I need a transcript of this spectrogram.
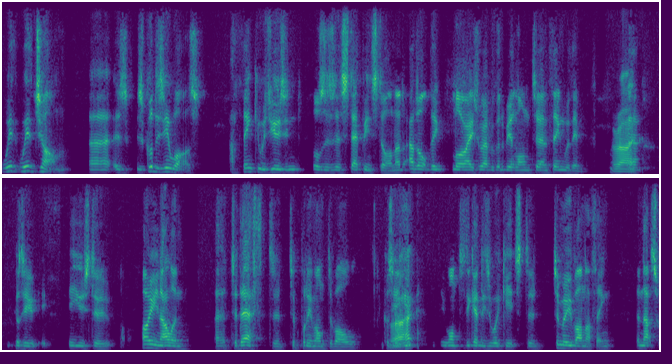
with with John, uh, as as good as he was, I think he was using us as a stepping stone. I, I don't think Loris were ever going to be a long term thing with him. Right. Uh, because he he used to iron Allen uh, to death to, to put him onto ball because Right. he, he wanted to get his wickets to, to move on. I think, and that's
